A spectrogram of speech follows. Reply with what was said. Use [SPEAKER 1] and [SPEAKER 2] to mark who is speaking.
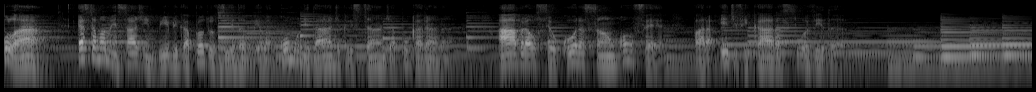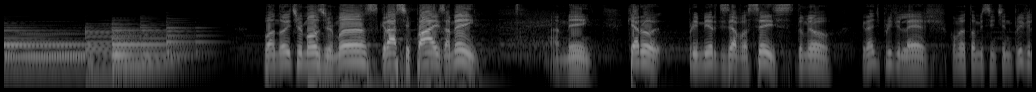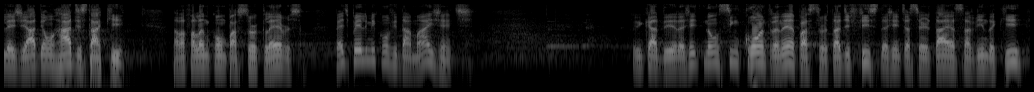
[SPEAKER 1] Olá, esta é uma mensagem bíblica produzida pela comunidade cristã de Apucarana. Abra o seu coração com fé para edificar a sua vida.
[SPEAKER 2] Boa noite, irmãos e irmãs, graça e paz, amém? Amém. Quero primeiro dizer a vocês do meu grande privilégio, como eu estou me sentindo privilegiado e honrado de estar aqui. Estava falando com o pastor Cleverson, pede para ele me convidar mais, gente. Brincadeira, a gente não se encontra, né, pastor? Está difícil da gente acertar essa vinda aqui,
